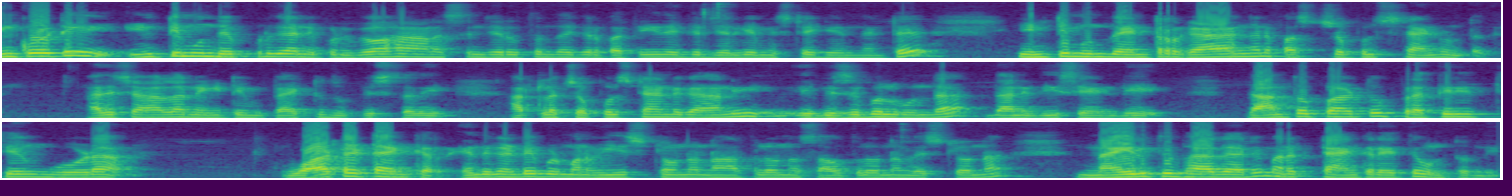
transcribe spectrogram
ఇంకోటి ఇంటి ముందు ఎప్పుడు కానీ ఇప్పుడు వివాహ ఆలస్యం జరుగుతున్న దగ్గర ప్రతి దగ్గర జరిగే మిస్టేక్ ఏంటంటే ఇంటి ముందు ఎంటర్ కాగానే ఫస్ట్ చెప్పుల స్టాండ్ ఉంటుంది. అది చాలా నెగిటివ్ ఇంపాక్ట్ చూపిస్తుంది. అట్లా చెప్పుల స్టాండ్ కానీ విజిబుల్గా ఉందా? దాన్ని తీసేయండి. దాంతోపాటు ప్రతినిత్యం కూడా వాటర్ ట్యాంకర్. ఎందుకంటే ఇప్పుడు మనం ఈస్ట్లో ఉన్న నార్త్లో ఉన్న సౌత్లో ఉన్న వెస్ట్లో ఉన్న నైరుతి భాగాన్ని మనకు ట్యాంకర్ అయితే ఉంటుంది.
